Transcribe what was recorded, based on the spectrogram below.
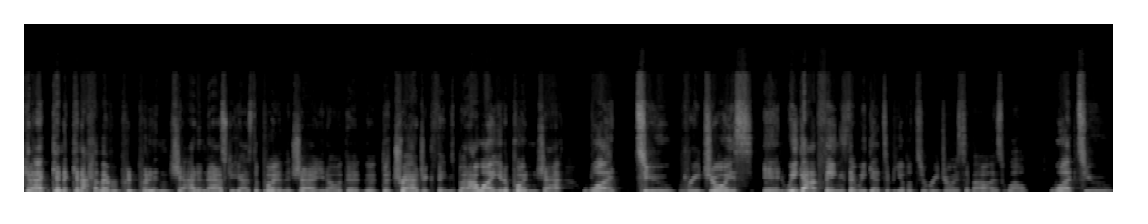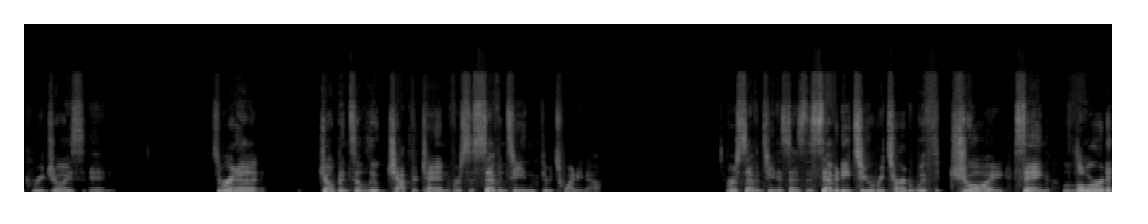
Can I can can I have everybody put it in chat? I didn't ask you guys to put in the chat, you know, the, the, the tragic things, but I want you to put in chat what to rejoice in. We got things that we get to be able to rejoice about as well. What to rejoice in. So we're gonna jump into Luke chapter 10, verses 17 through 20 now. Verse 17, it says, The 72 returned with joy, saying, Lord,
